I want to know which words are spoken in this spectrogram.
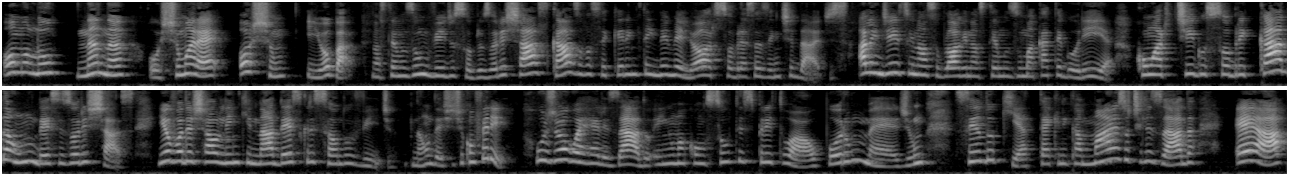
Omulu, Nanã, Oxumaré, Oxum e Obá. Nós temos um vídeo sobre os orixás, caso você queira entender melhor sobre essas entidades. Além disso, em nosso blog nós temos uma categoria com artigos sobre cada um desses orixás, e eu vou deixar o link na descrição do vídeo. Não deixe de conferir. O jogo é realizado em uma consulta espiritual por um médium, sendo que a técnica mais utilizada é a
